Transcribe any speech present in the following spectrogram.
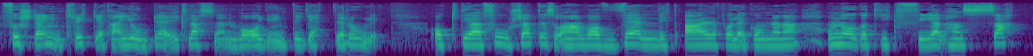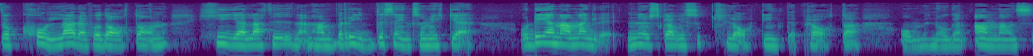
första intrycket han gjorde i klassen var ju inte jätteroligt. Och det fortsatte så. Han var väldigt arg på lektionerna. Om något gick fel, han satt och kollade på datorn hela tiden. Han brydde sig inte så mycket. Och det är en annan grej. Nu ska vi såklart inte prata om någon annans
